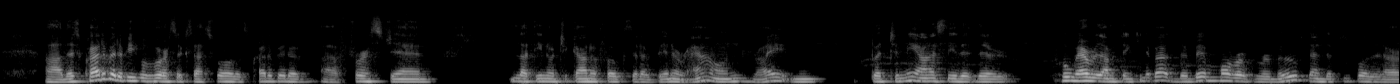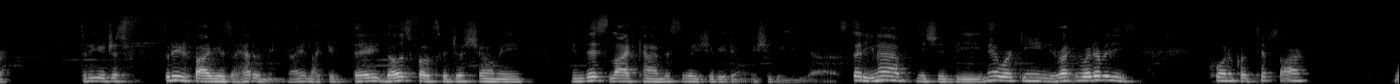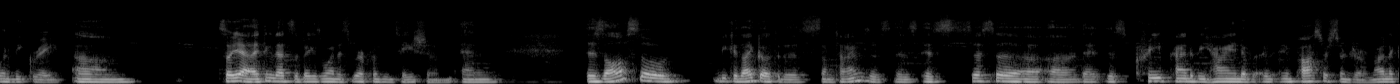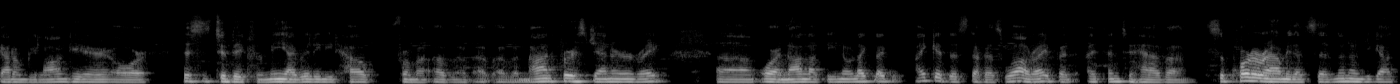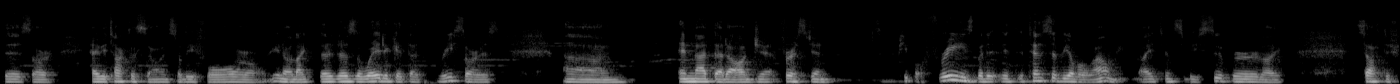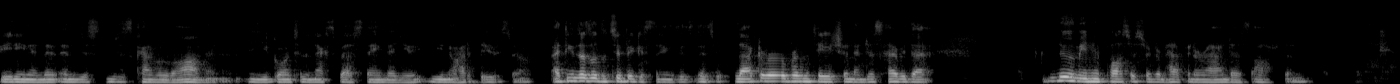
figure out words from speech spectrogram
Uh, there's quite a bit of people who are successful. There's quite a bit of uh, first gen Latino Chicano folks that have been around, right? But to me, honestly, that they're whomever I'm thinking about, they're a bit more removed than the people that are three or just three to five years ahead of me, right? Like if they those folks could just show me in this lifetime, this is what you should be doing. You should be uh, studying up. You should be networking. Right, whatever these quote unquote tips are, would be great. Um, so yeah, I think that's the biggest one is representation, and there's also because I go through this sometimes is is, is just a, a, that this creep kind of behind of imposter syndrome, right? Like I don't belong here, or this is too big for me. I really need help from a of a, of a non first gener, right? Uh, or a non Latino. Like like I get this stuff as well, right? But I tend to have uh, support around me that says, no, no, you got this, or have you talked to so and so before, or you know, like there, there's a way to get that resource. Um, and not that all gen, first gen people freeze, but it, it, it, tends to be overwhelming, right? It tends to be super like self-defeating and then and just you just kind of move on and, and, you go into the next best thing that you you know how to do. So I think those are the two biggest things. It's, it's lack of representation and just having that looming imposter syndrome happen around us often.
